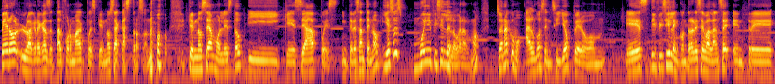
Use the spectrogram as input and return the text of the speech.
pero lo agregas de tal forma pues que no sea castroso, ¿no? que no sea molesto y que sea pues interesante, ¿no? Y eso es muy difícil de lograr, ¿no? Suena como algo sencillo, pero mm, es difícil encontrar ese balance entre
